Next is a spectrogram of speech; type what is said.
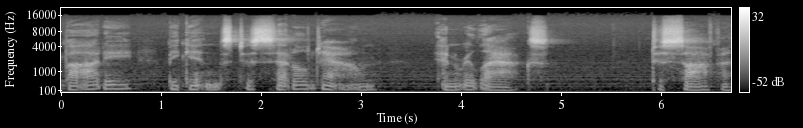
body begins to settle down and relax, to soften.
